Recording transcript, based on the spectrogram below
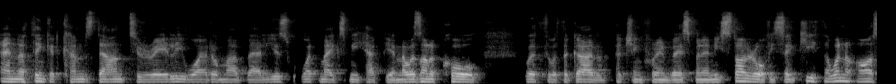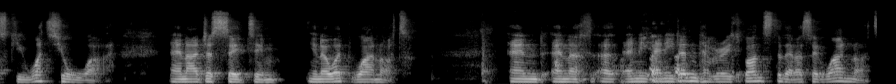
and I think it comes down to really what are my values, what makes me happy. And I was on a call with with a guy pitching for investment, and he started off. He said, "Keith, I want to ask you, what's your why?" And I just said to him, "You know what? Why not?" And and uh, and he and he didn't have a response to that. I said, "Why not?"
